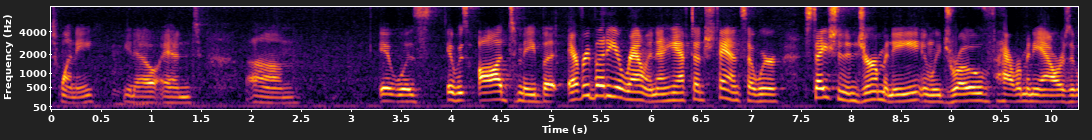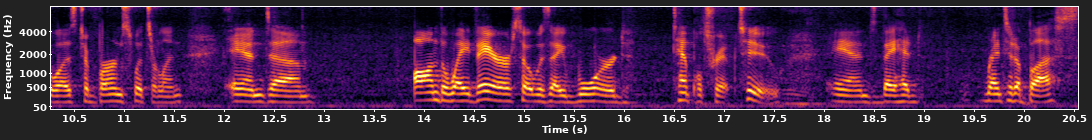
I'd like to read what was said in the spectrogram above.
20, you know, and um, it was it was odd to me, but everybody around me, now you have to understand, so we're stationed in Germany and we drove however many hours it was to Bern, Switzerland. And um, on the way there, so it was a ward temple trip too. And they had rented a bus.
